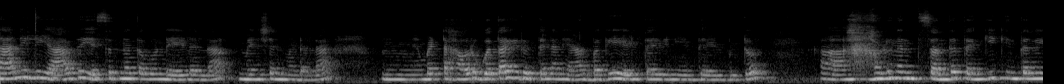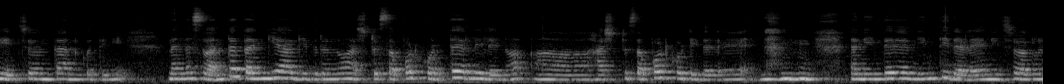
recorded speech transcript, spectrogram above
ನಾನಿಲ್ಲಿ ಯಾವುದೇ ಹೆಸರನ್ನ ತೊಗೊಂಡು ಹೇಳಲ್ಲ ಮೆನ್ಷನ್ ಮಾಡಲ್ಲ. ಬಟ್ ಅವ್ರಿಗೆ ಗೊತ್ತಾಗಿರುತ್ತೆ ನಾನು ಯಾರ ಬಗ್ಗೆ ಹೇಳ್ತಾ ಇದ್ದೀನಿ ಅಂತ ಹೇಳ್ಬಿಟ್ಟು. ಅವಳು ನನ್ನ ಸ್ವಂತ ತಂಗಿಗಿಂತಲೇ ಹೆಚ್ಚು ಅಂತ ಅನ್ಕೋತೀನಿ. ನನ್ನ ಸ್ವಂತ ತಂಗಿ ಆಗಿದ್ರು ಅಷ್ಟು ಸಪೋರ್ಟ್ ಕೊಡ್ತಾ ಇರಲಿಲ್ಲೇನೋ ಅಷ್ಟು ಸಪೋರ್ಟ್ ಕೊಟ್ಟಿದ್ದಾಳೆ. ನನ್ನ ನನ್ನ ಹಿಂದೆ ನಿಂತಿದ್ದಾಳೆ. ನಿಜವಾಗ್ಲೂ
